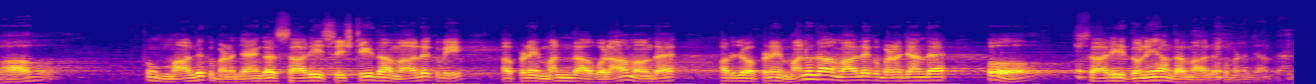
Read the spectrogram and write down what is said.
ਭਾਵ, ਤੂੰ ਮਾਲਕ ਬਣ ਜਾਏਗਾ, ਸਾਰੀ ਸ੍ਰਿਸ਼ਟੀ ਦਾ ਮਾਲਕ ਵੀ ਆਪਣੇ ਮਨ ਦਾ ਗੁਲਾਮ ਹੁੰਦਾ ਹੈ ਔਰ ਜੋ ਆਪਣੇ ਮਨ ਦਾ ਮਾਲਕ ਬਣ ਜਾਂਦਾ ਹੈ, ਉਹ ਸਾਰੀ ਦੁਨੀਆ ਦਾ ਮਾਲਕ ਬਣ ਜਾਂਦਾ ਹੈ।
